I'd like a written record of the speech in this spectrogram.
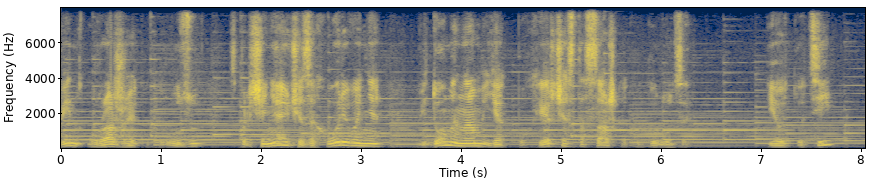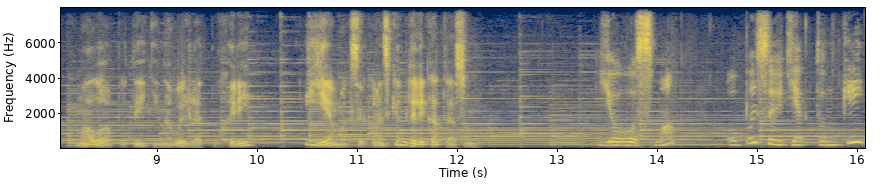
Він уражує кукурудзу, спричиняючи захворювання, відоме нам як пухирчаста сашка кукурудзи. І от оці малоапетитні на вигляд пухирі і є мексиканським делікатесом. Його смак описують як тонкий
